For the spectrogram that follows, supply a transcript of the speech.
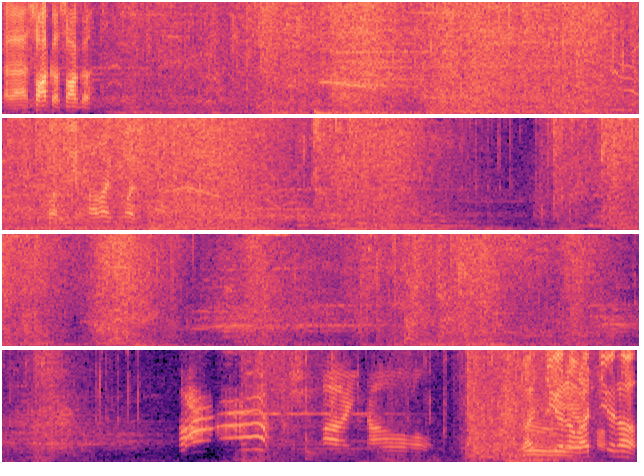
来来刷个刷个，哇，你他太快了。来支援了，我来支援了。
